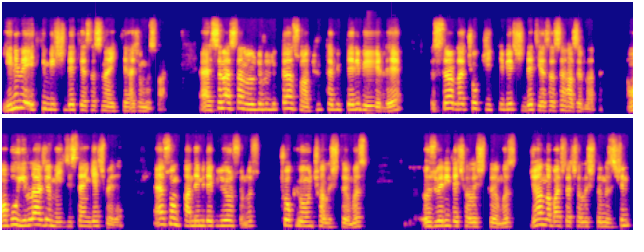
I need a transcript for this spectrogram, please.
yeni ve etkin bir şiddet yasasına ihtiyacımız var. Ersin Aslan öldürüldükten sonra Türk Tabipleri Birliği ısrarla çok ciddi bir şiddet yasası hazırladı. Ama bu yıllarca meclisten geçmedi. En son pandemide biliyorsunuz çok yoğun çalıştığımız, özveriyle çalıştığımız, canla başla çalıştığımız için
